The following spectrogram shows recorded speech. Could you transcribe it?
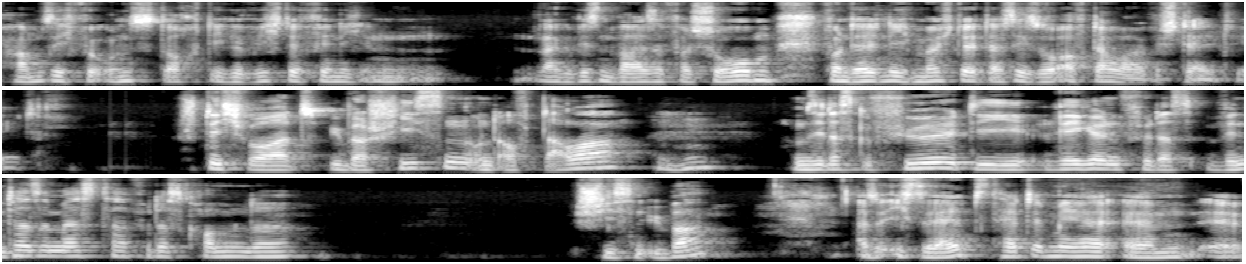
haben sich für uns doch die Gewichte, finde ich, in einer gewissen Weise verschoben, von der ich nicht möchte, dass sie so auf Dauer gestellt wird. Stichwort Überschießen und auf Dauer. Mhm. Haben Sie das Gefühl, die Regeln für das Wintersemester, für das kommende, schießen über? Also ich selbst hätte mir ähm, äh,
